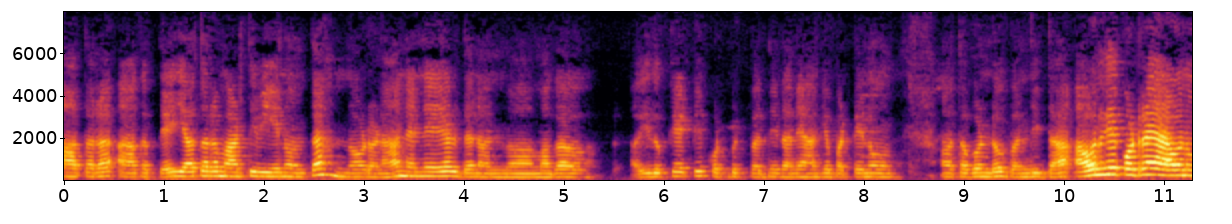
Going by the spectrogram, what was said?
ಆ ಥರ ಆಗುತ್ತೆ. ಯಾವ ಥರ ಮಾಡ್ತೀವಿ ಏನು ಅಂತ ನೋಡೋಣ. ನೆನ್ನೆ ಹೇಳ್ದೆ ನನ್ನ ಮಗ ಇದು ಕೇಕ್ಗೆ ಕೊಟ್ಬಿಟ್ಟು ಬಂದಿದ್ದಾನೆ. ಹಾಗೆ ಬಟ್ಟೆನೂ ತಗೊಂಡು ಬಂದಿದ್ದ. ಅವನಿಗೆ ಕೊಟ್ಟರೆ ಅವನು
